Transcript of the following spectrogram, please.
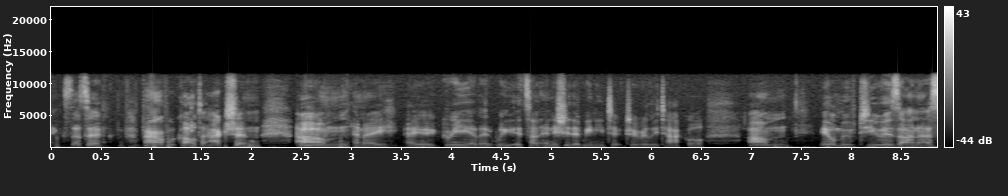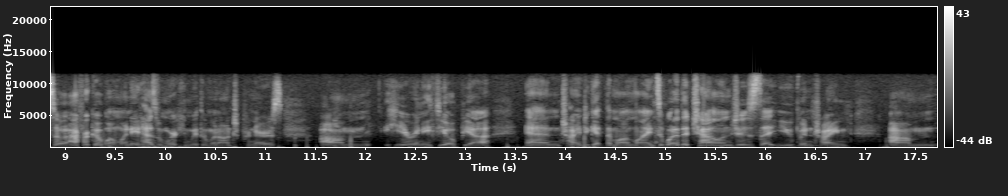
Thanks. That's a powerful call to action, um, and I, I agree that we, it's an issue that we need to, to really tackle. Um, we'll move to you, Izana. So Africa 118 has been working with women entrepreneurs um, here in Ethiopia and trying to get them online. So what are the challenges that you've been trying um,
